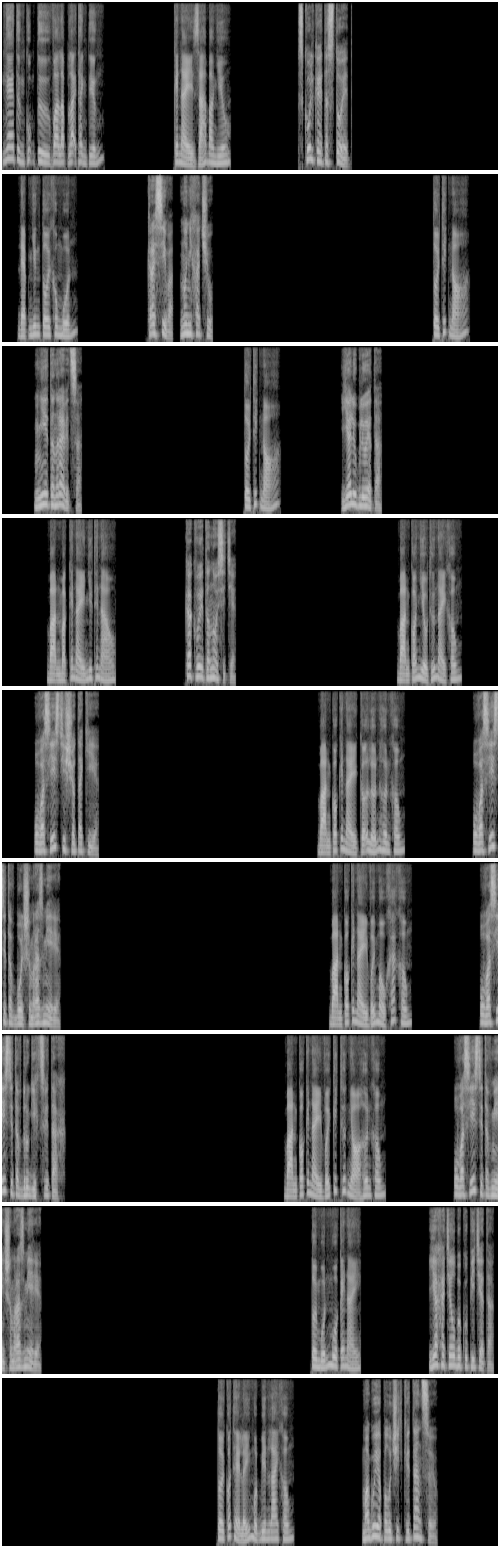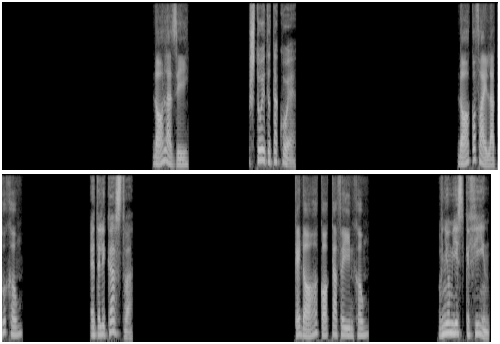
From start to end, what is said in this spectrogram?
Nghe từng cụm từ và lặp lại thành tiếng. Cái này giá bao nhiêu? Сколько это стоит? Đẹp nhưng tôi không muốn. Красиво, но не хочу. Tôi thích nó. Мне это нравится. Tôi thích nó. Я люблю это. Bạn mặc cái này như thế nào? Как вы это носите? Bạn có nhiều thứ này không? У вас есть еще такие? Bạn có cái này cỡ lớn hơn không? У вас есть это в большем размере? Bạn có cái này với màu khác không? У вас есть это в других цветах? Bạn có cái này với kích thước nhỏ hơn không? У вас есть это в меньшем размере? Tôi muốn mua cái này. Я хотел бы купить это. Tôi có thể lấy một biên lai like không? Могу я получить квитанцию? Đó là gì? Что это такое? Đó có phải là thuốc không? Это лекарство? Cái đó có caffeine không? В нем есть кофеин.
